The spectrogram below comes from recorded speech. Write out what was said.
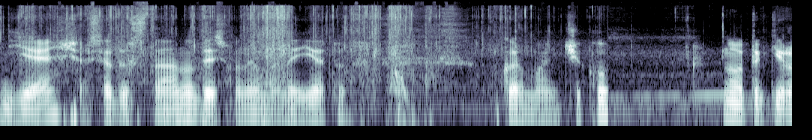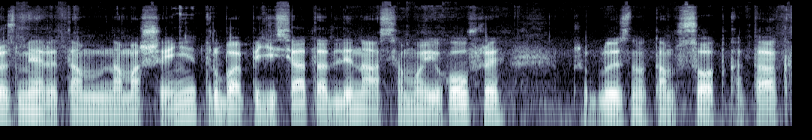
є. Зараз я достану, десь вони в мене є тут в карманчику. Ну, такі розміри там на машині. Труба 50, а длина самої гофри приблизно там сотка, так?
